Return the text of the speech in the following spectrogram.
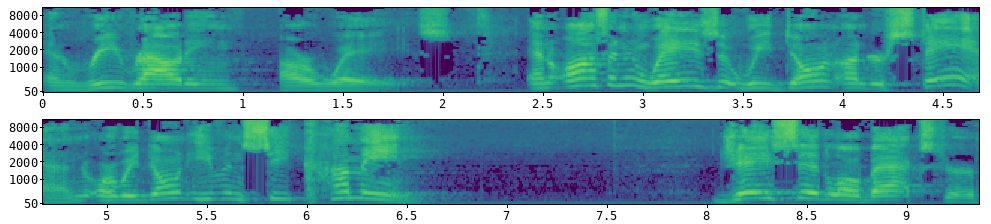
and rerouting our ways, and often in ways that we don't understand or we don't even see coming. J. Sidlow Baxter,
